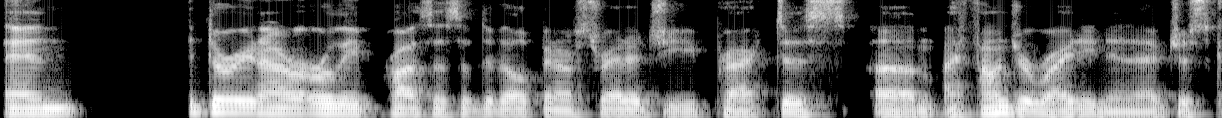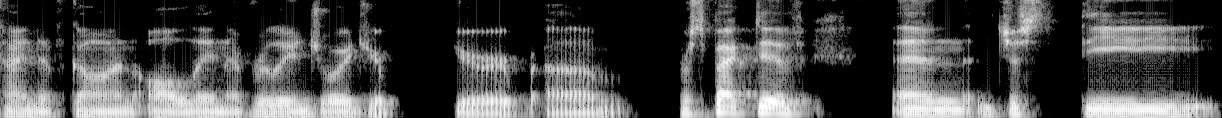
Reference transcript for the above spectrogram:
And during our early process of developing our strategy practice, um, I found your writing, and I've just kind of gone all in. I've really enjoyed your your um, perspective and just the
